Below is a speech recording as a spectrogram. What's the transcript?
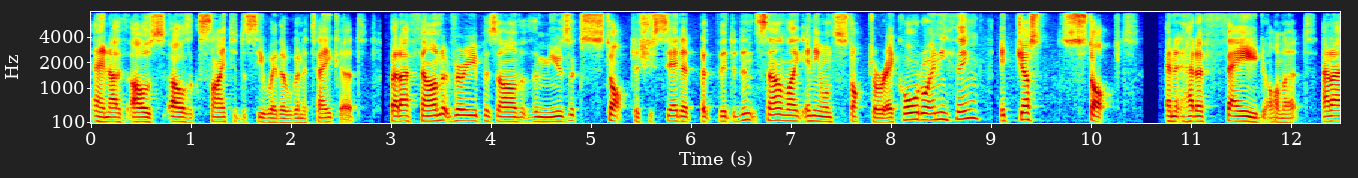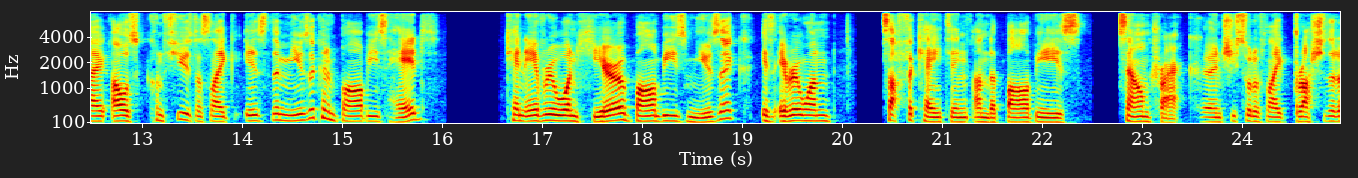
and I, I was I was excited to see where they were going to take it. But I found it very bizarre that the music stopped as she said it, but it didn't sound like anyone stopped a record or anything. It just stopped and it had a fade on it. And I, I was confused. I was like, is the music in Barbie's head? Can everyone hear Barbie's music? Is everyone suffocating under Barbie's soundtrack? And she sort of like brushes it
